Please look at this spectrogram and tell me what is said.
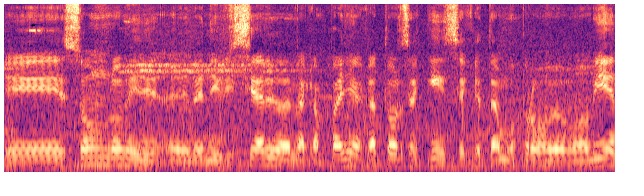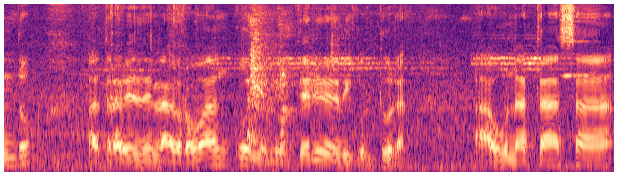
eh, son los eh, beneficiarios de la campaña 14-15 que estamos promoviendo a través del Agrobanco y el Ministerio de Agricultura, a una tasa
